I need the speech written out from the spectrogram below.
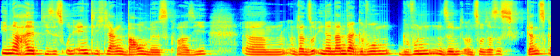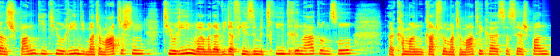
innerhalb dieses unendlich langen Baumes quasi, ähm, und dann so ineinander gewun gewunden sind und so. Das ist ganz, ganz spannend, die Theorien, die mathematischen Theorien, weil man da wieder viel Symmetrie drin hat und so. Da kann man, gerade für Mathematiker ist das sehr spannend,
